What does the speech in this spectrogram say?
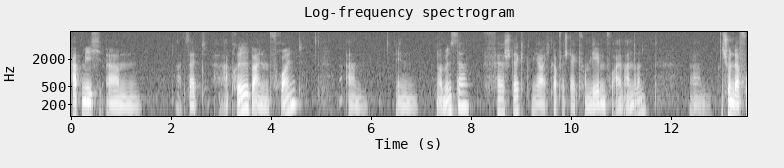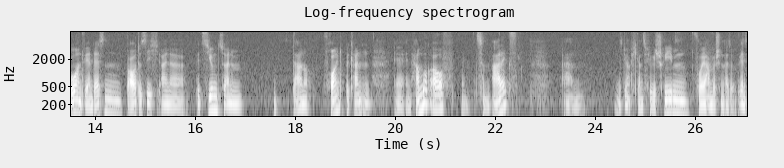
habe mich ähm, seit April bei einem Freund ähm, in Neumünster versteckt. Ja, ich glaube versteckt vom Leben vor allem anderen. Ähm, schon davor und währenddessen baute sich eine Beziehung zu einem da noch Freund, Bekannten äh, in Hamburg auf, zum Alex. Ähm, mit dem habe ich ganz viel geschrieben. Vorher haben wir schon, also wenn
